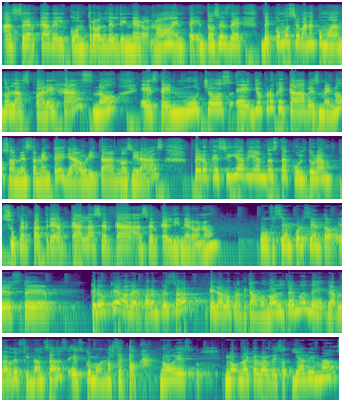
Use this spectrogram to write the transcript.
acerca del control del dinero, ¿no? Entonces, de, de cómo se van acomodando las parejas, ¿no? Este, en muchos, eh, yo creo que cada vez menos, honestamente, ya ahorita nos dirás, pero que sigue habiendo esta cultura súper patriarcal acerca, acerca del dinero, ¿no? Uf, 100%. Este, Creo que, a ver, para empezar, que ya lo platicamos, ¿no? El tema de, hablar de finanzas es como no se toca, ¿no? Es, no, no hay que hablar de eso. Y además,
